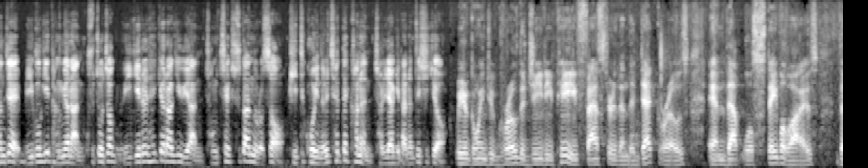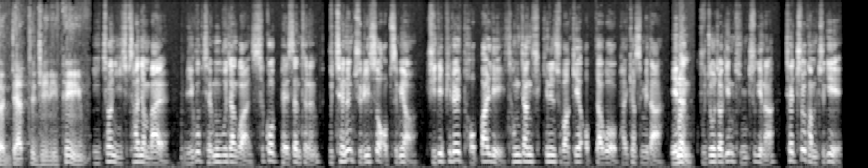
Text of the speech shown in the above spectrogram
현재 미국이 당면한 구조적 위기를 해결하기 위한 정책 수단으로서 비트코인을 채택하는 전략이라는 뜻이죠. We are going to grow the GDP faster than the debt grows, and that will stabilize the debt to GDP. 2024년 말 미국 재무부 장관 스콧 베센트는 부채는 줄일 수 없으며 GDP를 더 빨리 성장시키는 수밖에 없다고 밝혔습니다. 이는 구조적 인 긴축이나 세출 감축이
